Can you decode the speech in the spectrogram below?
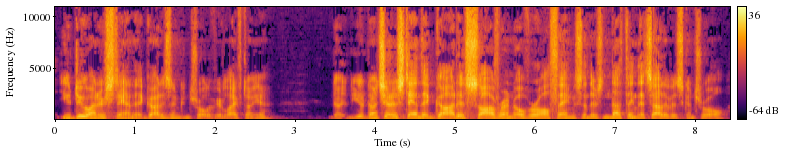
you do understand that God is in control of your life, don't you? You, don't you understand that God is sovereign over all things and there's nothing that's out of his control?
